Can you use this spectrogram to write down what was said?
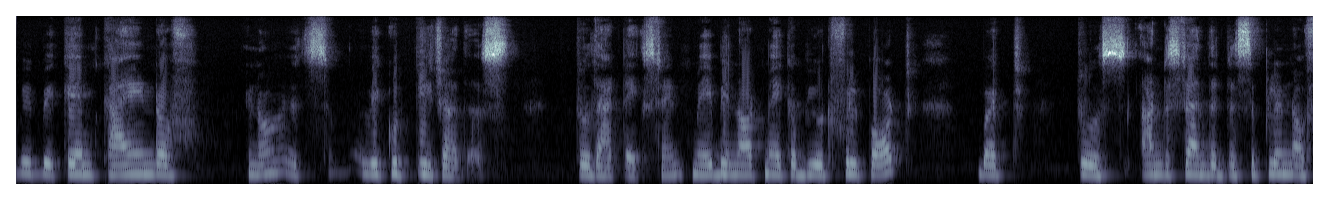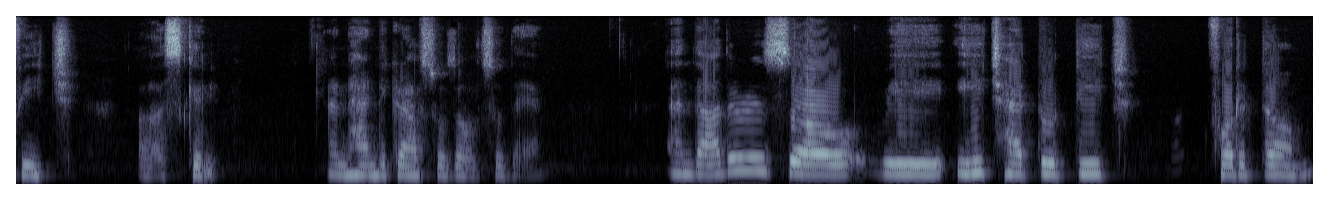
we became kind of, you know, it's we could teach others to that extent. Maybe not make a beautiful pot, but to understand the discipline of each uh, skill. And handicrafts was also there. And the other is uh, we each had to teach for a term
